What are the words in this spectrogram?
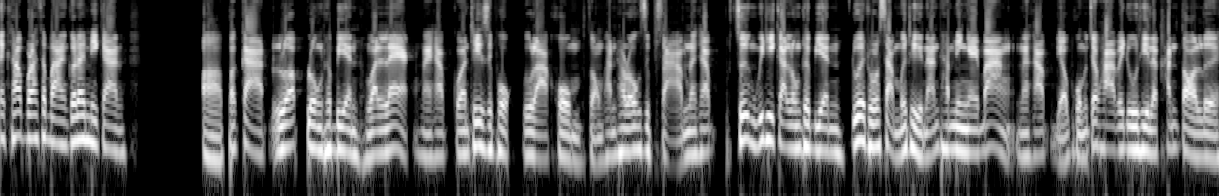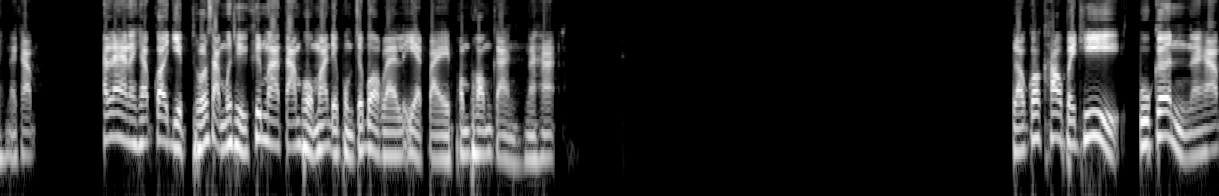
นะครับรัฐบาลก็ได้มีการประกาศรับลงทะเบียนวันแรกนะครับวันที่ 16 ตุลาคม 2563 นะครับ ซึ่งวิธีการลงทะเบียนด้วยโทรศัพท์มือถือนั้นทำยังไงบ้างนะครับ เดี๋ยวผมจะพาไปดูทีละขั้นตอนเลยนะครับ ขั้นแรกนะครับก็หยิบโทรศัพท์มือถือขึ้นมาตามผมมาเดี๋ยวผมจะบอกรายละเอียดไปพร้อม ๆ กันนะฮะเราก็เข้าไปที่ Google นะครับ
